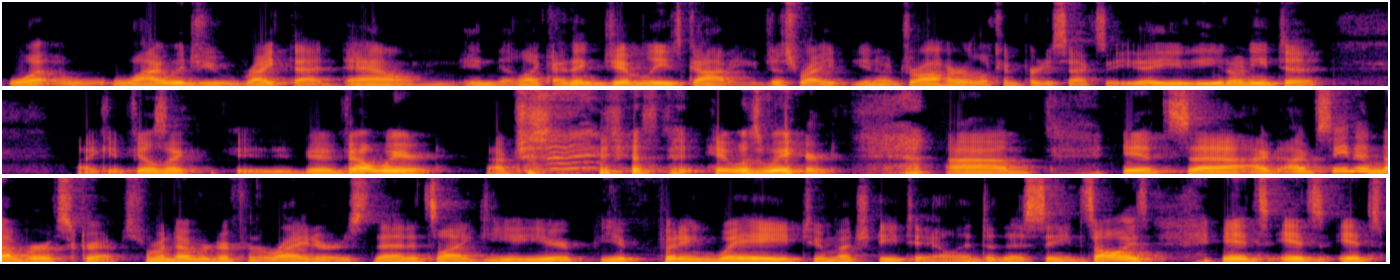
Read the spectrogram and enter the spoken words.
what? Why would you write that down? In like, I think Jim Lee's got it. You just write, you know, draw her looking pretty sexy. You you don't need to, like, it feels like it felt weird. I'm just, just it was weird. Um, it's uh, I've, I've seen a number of scripts from a number of different writers that it's like you, you're you're putting way too much detail into this scene. It's always it's it's it's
